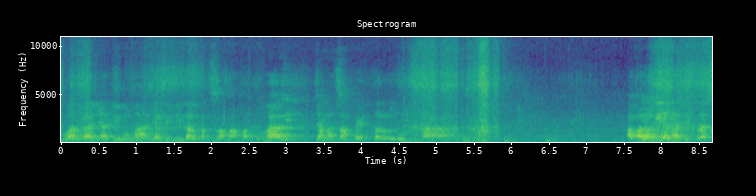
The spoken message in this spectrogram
keluarganya di rumah yang ditinggalkan selama 40 hari jangan sampai terlunta apalagi yang haji plus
